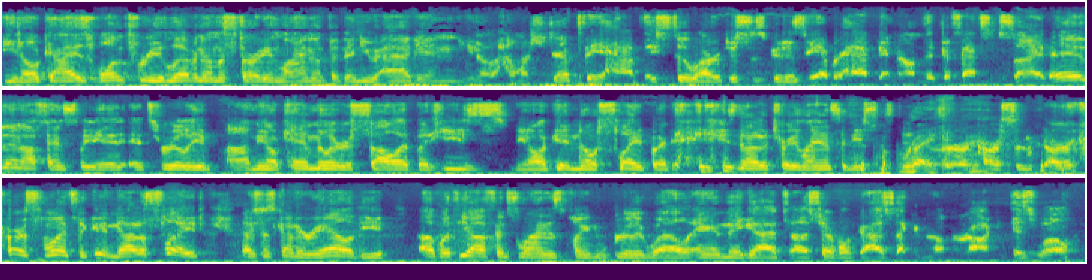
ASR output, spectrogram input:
you know, guys one through eleven on the starting lineup, but then you add in, you know, how much depth they have. They still are just as good as they ever have been on the defensive side. And then offensively, it's really, um, you know, Cam Miller is solid, but he's, you know, again, no slight, but he's not a Trey Lance and he's right. or a Carson or a Carson Wentz. Again, not a slight. That's just kind of reality. Uh, but the offensive line is playing really well, and they got uh, several guys that can run the rock as well.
